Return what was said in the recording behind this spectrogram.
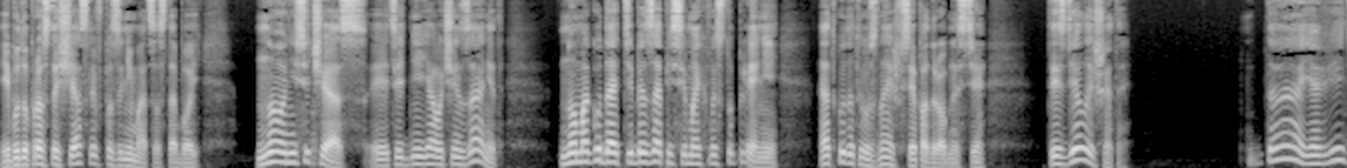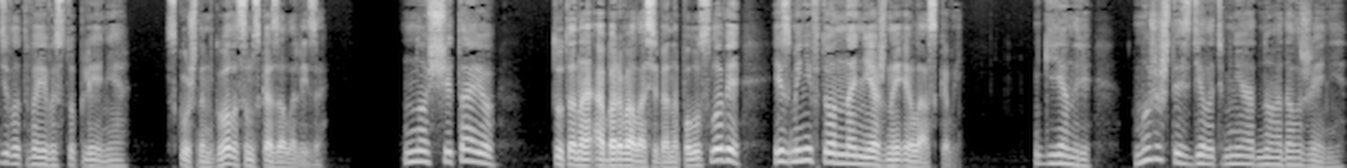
И буду просто счастлив позаниматься с тобой. Но не сейчас. Эти дни я очень занят. Но могу дать тебе записи моих выступлений, откуда ты узнаешь все подробности. Ты сделаешь это? — Да, я видела твои выступления, — скучным голосом сказала Лиза. — Но считаю... Тут она оборвала себя на полуслове, изменив тон на нежный и ласковый. — Генри, можешь ты сделать мне одно одолжение?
